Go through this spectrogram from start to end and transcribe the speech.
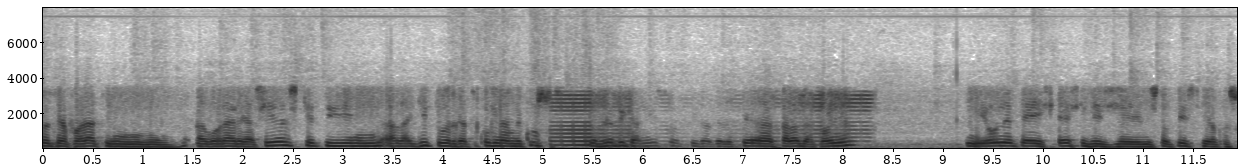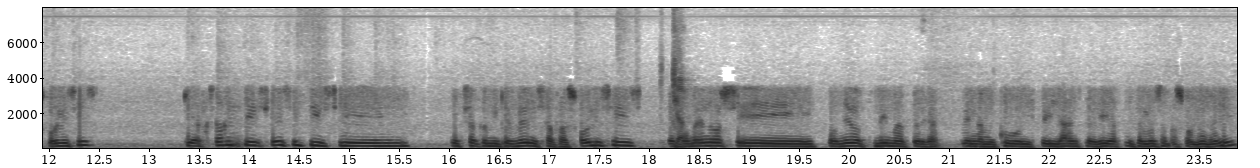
Σε ό,τι αφορά την αγορά εργασίας και την αλλαγή του εργατικού δυναμικού, και βλέπει κανείς ότι τα τελευταία 40 χρόνια μειώνεται η σχέση της μισθωτής απασχόλησης και αυξάνεται η σχέση της εξατομικευμένης απασχόλησης. Και... Επομένως το νέο κλίμα του εργατικού δυναμικού, οι freelancer ή αυτοί τελώς απασχολούμενοι,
